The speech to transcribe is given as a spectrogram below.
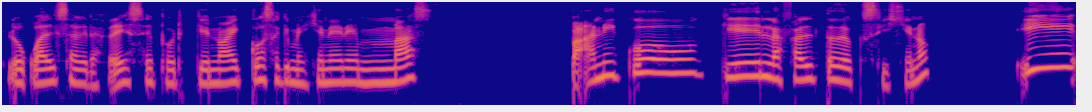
lo cual se agradece porque no hay cosa que me genere más pánico que la falta de oxígeno. Y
